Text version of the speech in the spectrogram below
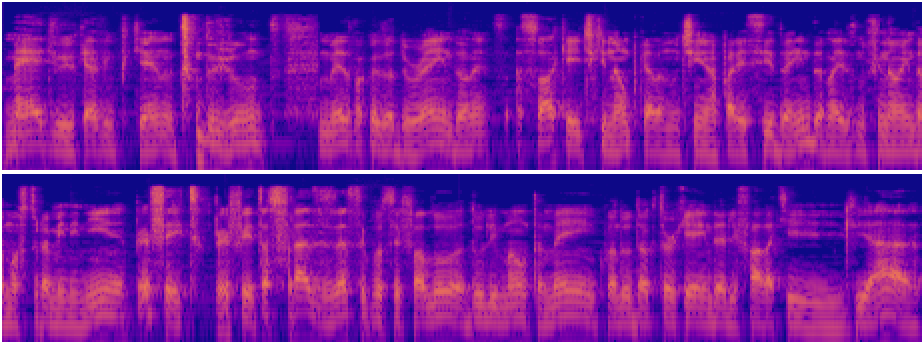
médio e o Kevin pequeno, tudo junto. Mesma coisa do Randall, né? Só a Kate que não, porque ela não tinha aparecido ainda, mas no final ainda mostrou a menininha. Perfeito, perfeito. As frases, essa que você falou, do limão também, quando o Dr. K ainda ele fala que, que ah,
